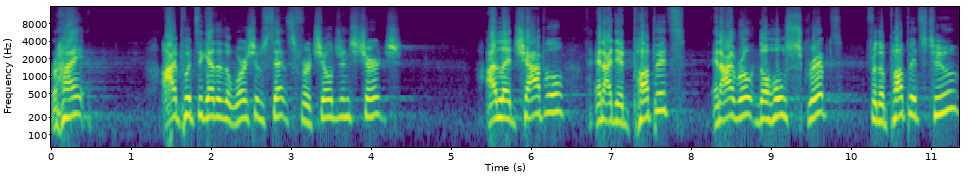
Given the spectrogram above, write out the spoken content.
right? I put together the worship sets for children's church. I led chapel and I did puppets and I wrote the whole script for the puppets too.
